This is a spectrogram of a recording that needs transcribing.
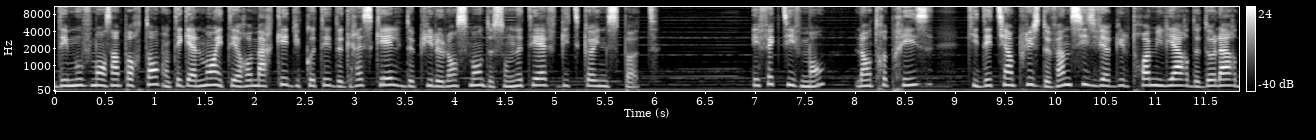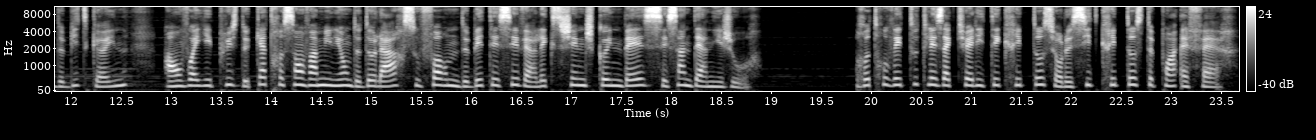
des mouvements importants ont également été remarqués du côté de Grayscale depuis le lancement de son ETF Bitcoin Spot. Effectivement, l'entreprise, qui détient plus de 26,3 milliards de dollars de Bitcoin, a envoyé plus de 420 millions de dollars sous forme de BTC vers l'exchange Coinbase ces cinq derniers jours. Retrouvez toutes les actualités crypto sur le site cryptost.fr.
